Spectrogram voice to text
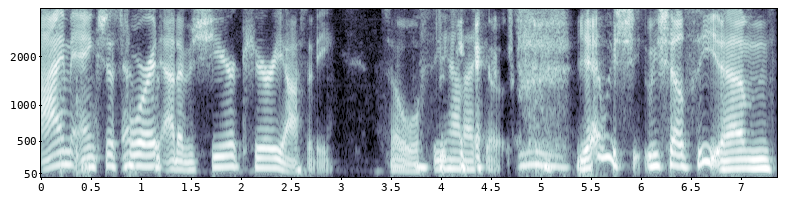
I'm anxious for it out of sheer curiosity. So we'll see how that goes. yeah, we sh- we shall see. Um,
